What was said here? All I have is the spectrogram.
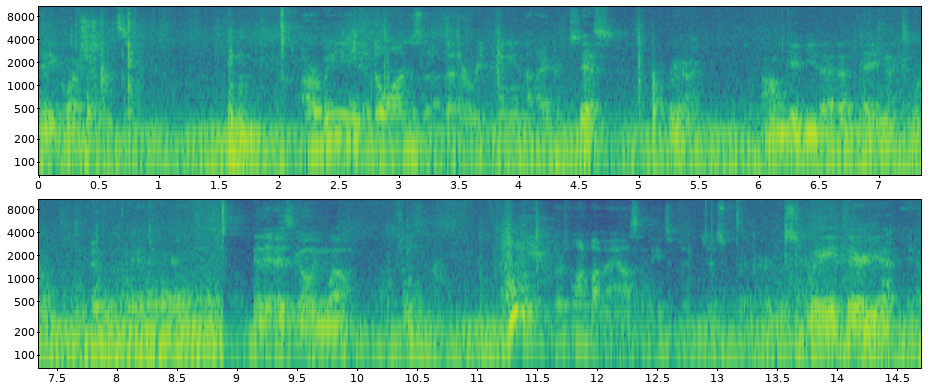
Any questions? Are we the ones that are repainting the hydrants? Yes, we are. I'll give you that update next month. Ooh, okay. And it is going well. There's one by my house that needs to be just repaired. We ain't there yet. Yeah.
